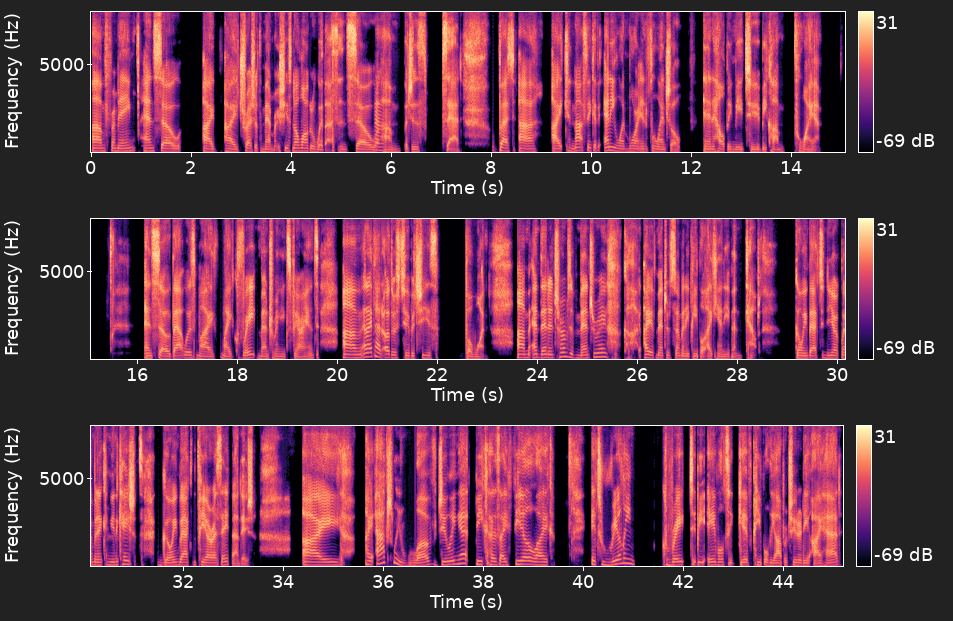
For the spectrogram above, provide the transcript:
um, for me. And so I, I treasure the memory. She's no longer with us. And so, um, which is sad. But uh, I cannot think of anyone more influential in helping me to become who I am. And so that was my my great mentoring experience, um, and I've had others too. But she's the one. Um, and then in terms of mentoring, God, I have mentored so many people I can't even count. Going back to New York Women in Communications, going back to the PRSA Foundation. I I actually love doing it because I feel like it's really great to be able to give people the opportunity I had.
